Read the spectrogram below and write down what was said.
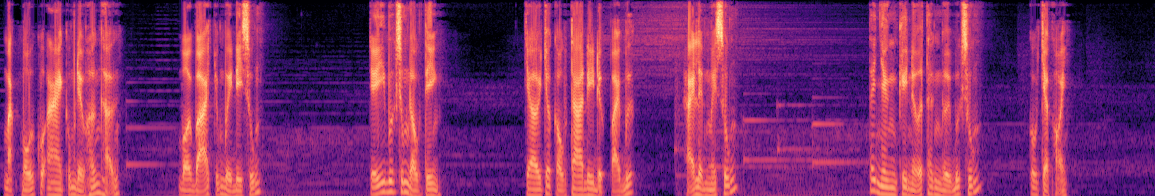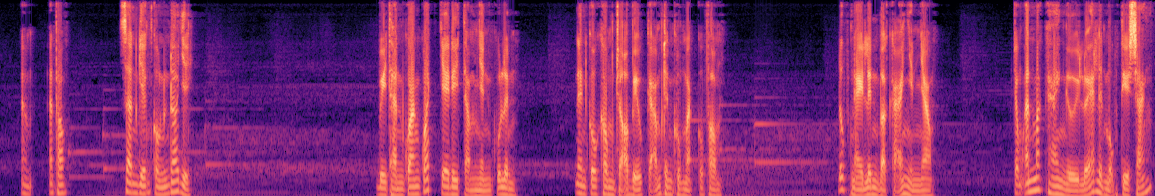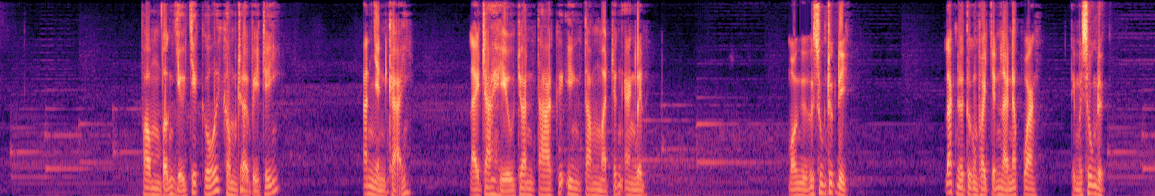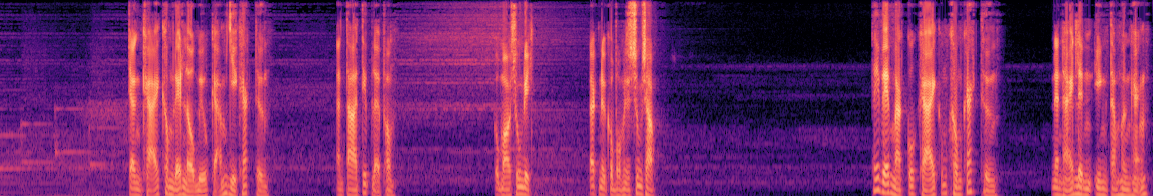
Mặt mũi của ai cũng đều hớn hở. Vội vã chuẩn bị đi xuống. Trí bước xuống đầu tiên. Chờ cho cậu ta đi được vài bước Hải Linh mới xuống. Thế nhưng khi nửa thân người bước xuống Cô chợt hỏi. À, Anh Phong Sao anh vẫn còn đứng đó gì vì thành quan quách che đi tầm nhìn của Linh Nên cô không rõ biểu cảm trên khuôn mặt của Phong. Lúc này Linh và Khải nhìn nhau. Trong ánh mắt hai người lóe lên một tia sáng. Phong vẫn giữ chiếc gối không rời vị trí. Anh nhìn Khải Lại ra hiệu cho anh ta cứ yên tâm mà trấn an Linh. Mọi người cứ xuống trước đi. Lát nữa tôi còn phải chỉnh lại nắp quan Thì mới xuống được. Trần Khải không để lộ biểu cảm gì khác thường. Anh ta tiếp lời Phong Cô mau xuống đi. Lát nữa cô bỗng sẽ xuống sau. Thấy vẻ mặt của Khải cũng không khác thường Nên Hải Linh yên tâm hơn hẳn.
